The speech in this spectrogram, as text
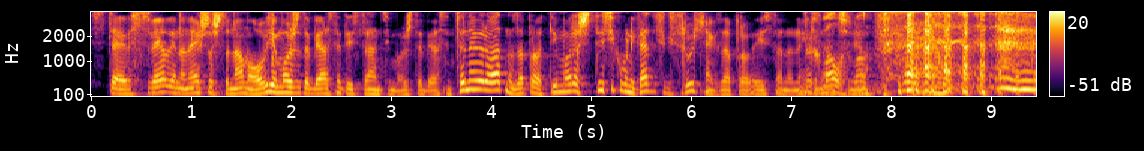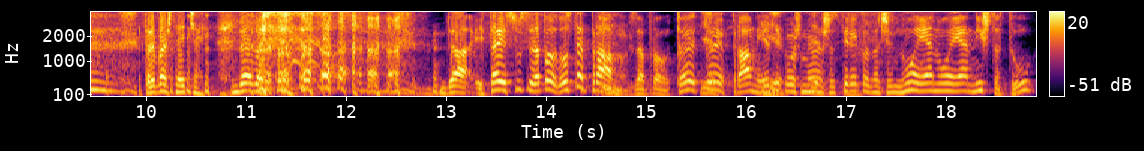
ste sveli na nešto što nama ovdje možete objasniti i stranci možete objasniti. To je nevjerojatno zapravo, ti moraš, ti si komunikacijski stručnjak zapravo isto na neki Hvala, način. hvala. Trebaš tečaj. Da, da. da, i taj sustav zapravo dosta je pravnog zapravo. To je, to je pravni jezik, ovo što, Milan, što si ti rekao, znači 0101 ništa tu,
